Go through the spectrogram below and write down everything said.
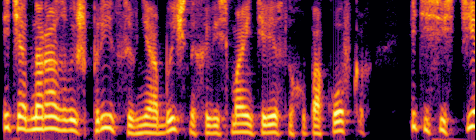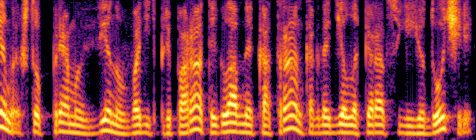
Эти одноразовые шприцы в необычных и весьма интересных упаковках, эти системы, чтобы прямо в вену вводить препараты, и главное, Катран, когда делал операцию ее дочери,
